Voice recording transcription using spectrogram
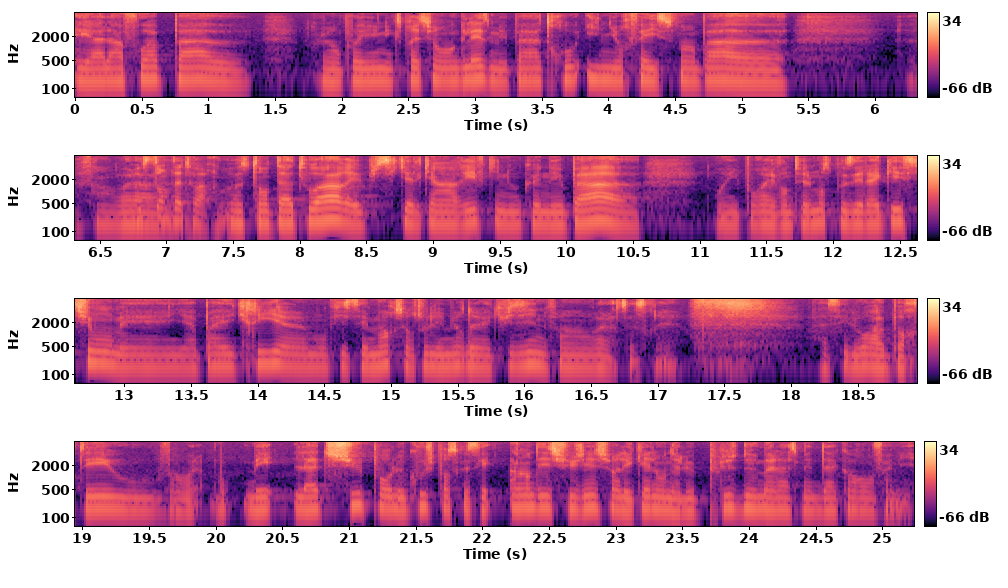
Et à la fois pas. je vais employer une expression anglaise, mais pas trop in your face. Enfin, pas. Enfin, voilà, ostentatoire. Ostentatoire. Et puis si quelqu'un arrive qui ne nous connaît pas il pourrait éventuellement se poser la question, mais il n'y a pas écrit euh, Mon fils est mort sur tous les murs de la cuisine. Enfin, voilà, ça serait assez lourd à porter. Ou, enfin, voilà. Mais là-dessus, pour le coup, je pense que c'est un des sujets sur lesquels on a le plus de mal à se mettre d'accord en famille.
